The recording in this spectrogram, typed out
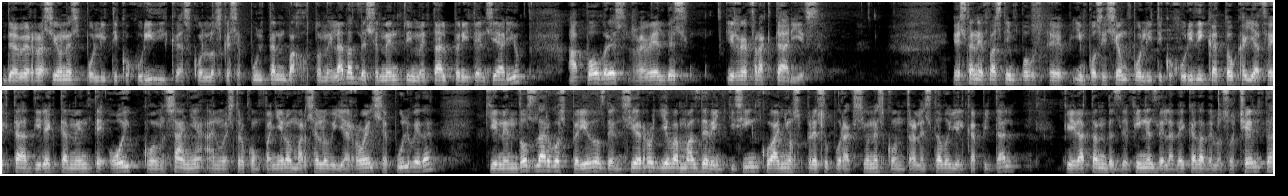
de aberraciones político-jurídicas con los que sepultan bajo toneladas de cemento y metal penitenciario a pobres, rebeldes y refractarios. Esta nefasta eh, imposición político-jurídica toca y afecta directamente hoy con saña a nuestro compañero Marcelo Villarroel Sepúlveda, quien en dos largos periodos de encierro lleva más de 25 años preso por acciones contra el Estado y el capital, que datan desde fines de la década de los 80,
